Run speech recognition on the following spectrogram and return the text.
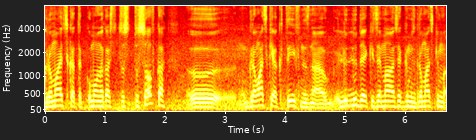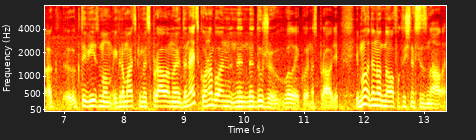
громадська, так умовно кажучи, тус- тусовка, е, громадський актив, не знаю, люди, які займалися якимось громадським активізмом і громадськими справами в Донецьку, вона була не, не дуже великою насправді. І ми один одного фактично всі знали.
